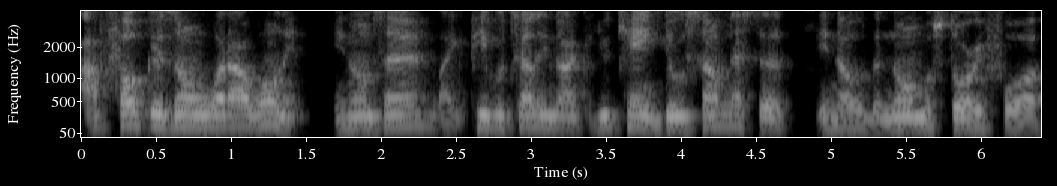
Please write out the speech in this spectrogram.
i focus on what i wanted you know what I'm saying? Like people telling you like you can't do something. That's the you know the normal story for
